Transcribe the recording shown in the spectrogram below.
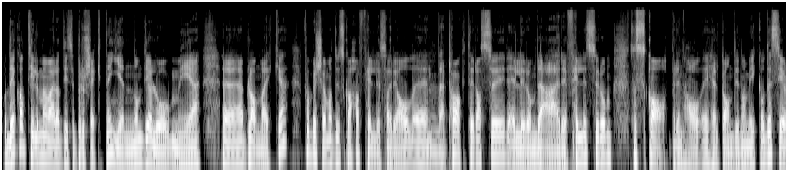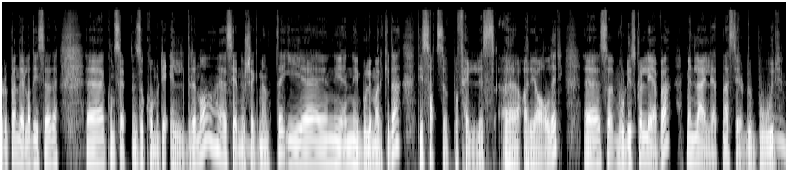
Og Det kan til og med være at disse prosjektene, gjennom dialog med eh, planverket, får beskjed om at du skal ha fellesareal, eh, enten det er takterrasser eller om det er fellesrom, som skaper en helt annen dynamikk. Og Det ser du på en del av disse eh, konseptene som kommer til eldre nå, eh, seniorsegmentet i eh, ny, nyboligmarkedet. De satser på fellesarealer hvor de skal leve, men leiligheten er stedet du bor. Eh,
